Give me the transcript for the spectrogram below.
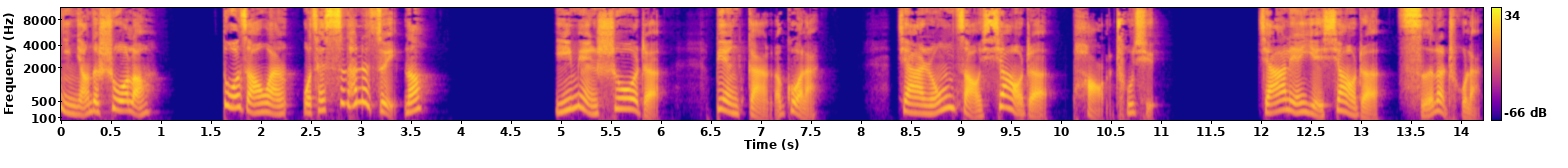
你娘的说了，多早晚我才撕他那嘴呢！”一面说着，便赶了过来。贾蓉早笑着跑了出去，贾琏也笑着辞了出来，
